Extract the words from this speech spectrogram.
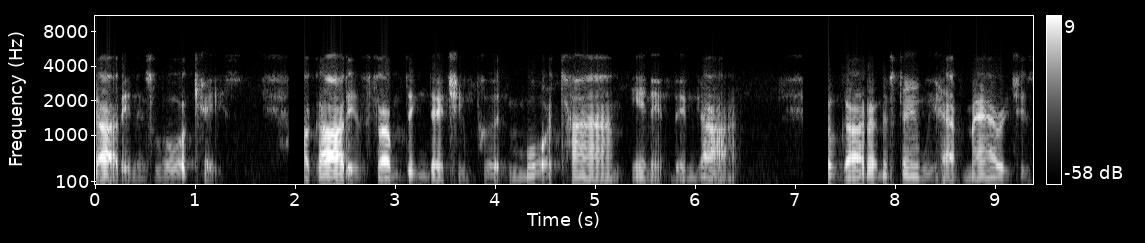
God in its lowercase. A God is something that you put more time in it than God. So God understand we have marriages.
